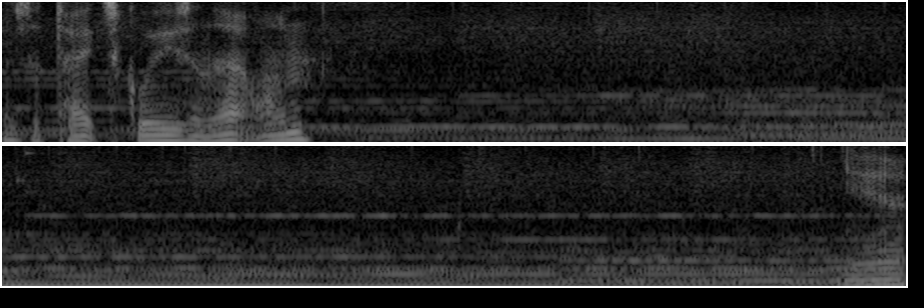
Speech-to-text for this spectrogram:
There's a tight squeeze in that one. Yeah,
